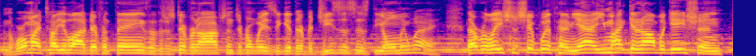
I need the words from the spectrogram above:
And the world might tell you a lot of different things, that there's different options, different ways to get there, but Jesus is the only way. That relationship with Him, yeah, you might get an obligation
